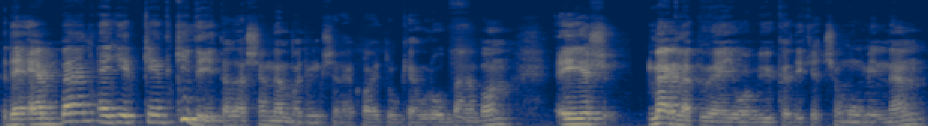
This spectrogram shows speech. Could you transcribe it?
de ebben egyébként kivételesen nem vagyunk sereghajtók Európában, és meglepően jól működik egy csomó minden.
